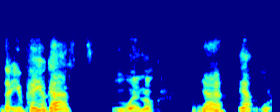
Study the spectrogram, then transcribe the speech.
that you pay your guests. Why not? yeah. Wh-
